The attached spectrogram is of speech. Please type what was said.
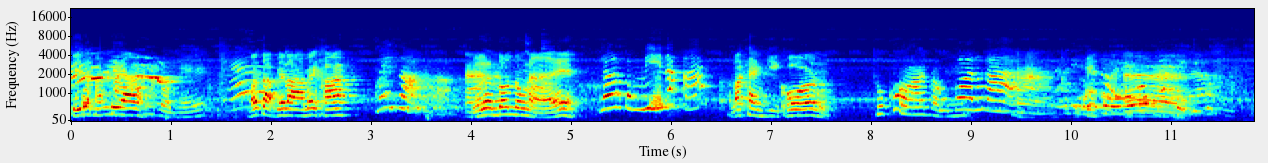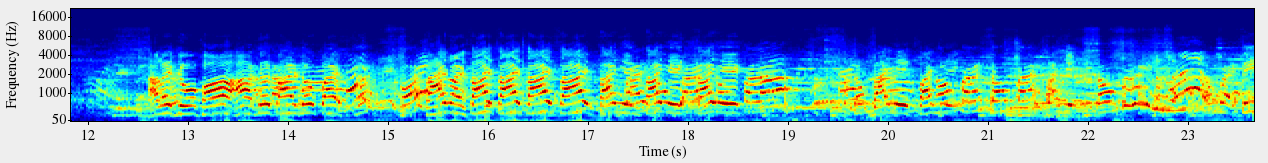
ตีได้ครั้งเดียวแบบนี้แล้วจับเวลาไหมคะไม่จับค่ะอะเริ่มต้นตรงไหน เริ่มตรงนี้นะคะ แล้วแข่งกี่คน ทุกคนแบบทุกนี้คนค่ะอ่าเออเอาเลยจูพออ่าเดินไปเดินไปซ้ายหน่อยซ้ายซ้ายซ้ายซ้ายซ้ายเอกซ้ายเอกซ้ายเอกตรงซ้ายเอกซ้ายตเอรงกไปตรงไปตรงไปตรงไปตี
